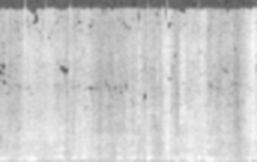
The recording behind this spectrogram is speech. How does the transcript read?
we're, we're good. All right, brother. God bless, guys. Be safe.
